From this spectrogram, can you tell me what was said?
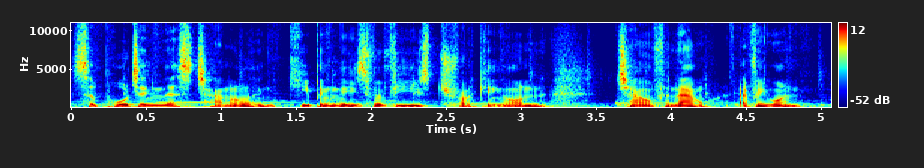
supporting this channel and keeping these reviews trucking on. Ciao for now, everyone.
